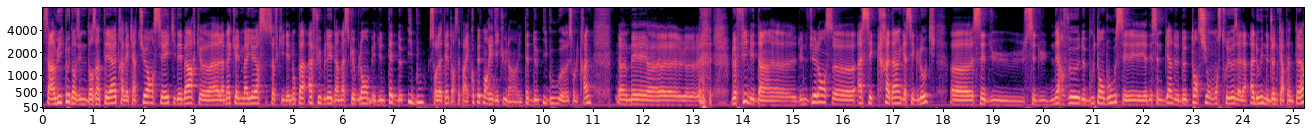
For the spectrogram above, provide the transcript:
c'est un huis clos dans, une, dans un théâtre avec un tueur en série qui débarque euh, à la Michael Myers sauf qu'il est non pas affublé d'un masque blanc mais d'une tête de hibou sur la tête. Alors ça paraît complètement ridicule hein, une tête de hibou sur le crâne. Mais le, film est d'un, d'une violence assez cradingue assez glauque. C'est du c'est du nerveux de bout en bout. C'est il y a des scènes bien de, de tension monstrueuse à la Halloween de John Carpenter.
